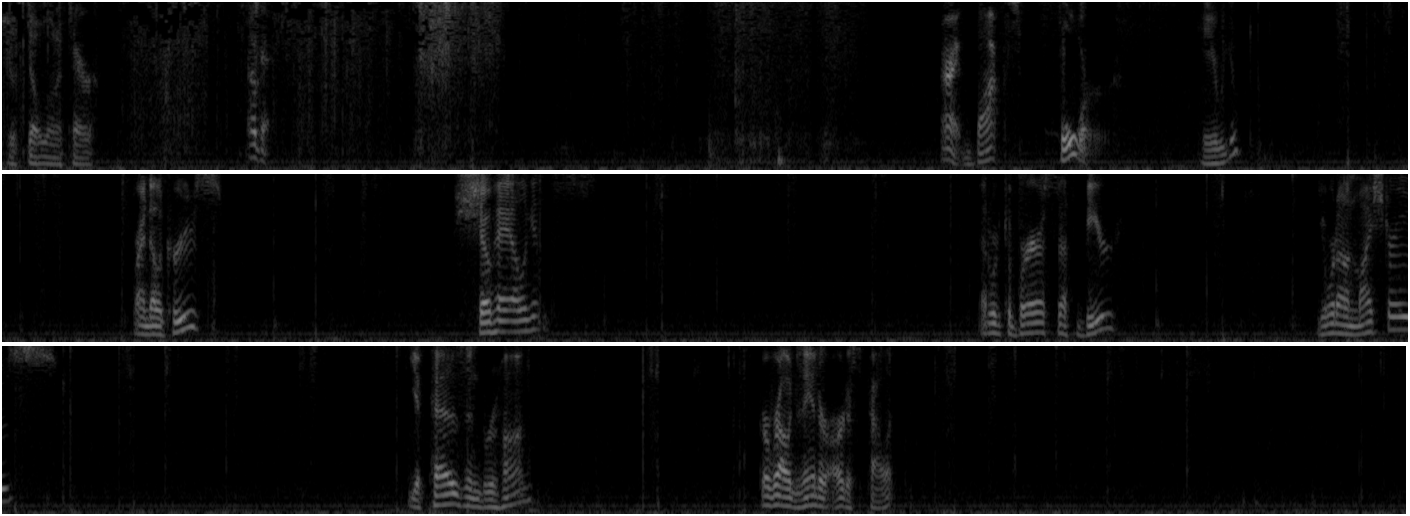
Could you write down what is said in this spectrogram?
Just don't want to tear. Okay. All right, box four. Here we go. Bryan De La Cruz. Shohei Elegance. Edward Cabrera, Seth Beer. Jordan Maestros. Yepez and Bruján. Grover Alexander Artist Palette.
